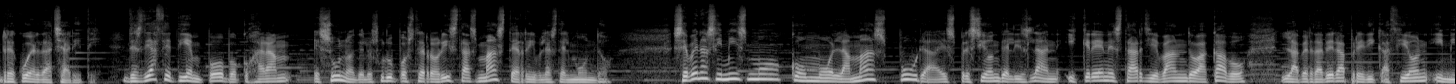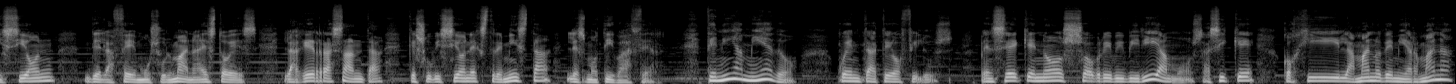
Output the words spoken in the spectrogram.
recuerda Charity. Desde hace tiempo, Boko Haram es uno de los grupos terroristas más terribles del mundo. Se ven a sí mismo como la más pura expresión del Islam y creen estar llevando a cabo la verdadera predicación y misión de la fe musulmana, esto es, la guerra santa que su visión extremista les motiva a hacer. Tenía miedo, cuenta Teófilus. Pensé que no sobreviviríamos, así que cogí la mano de mi hermana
